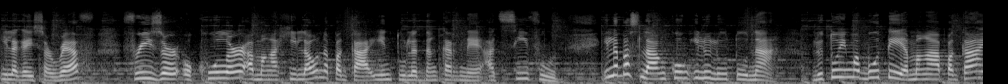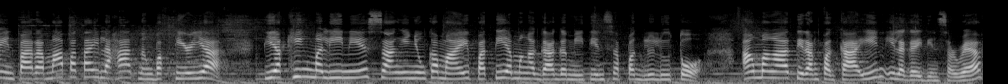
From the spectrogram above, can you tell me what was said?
ilagay sa ref, freezer o cooler ang mga hilaw na pagkain tulad ng karne at seafood. Ilabas lang kung iluluto na. Lutuing mabuti ang mga pagkain para mapatay lahat ng bakterya. Tiyaking malinis ang inyong kamay pati ang mga gagamitin sa pagluluto. Ang mga tirang pagkain ilagay din sa ref,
